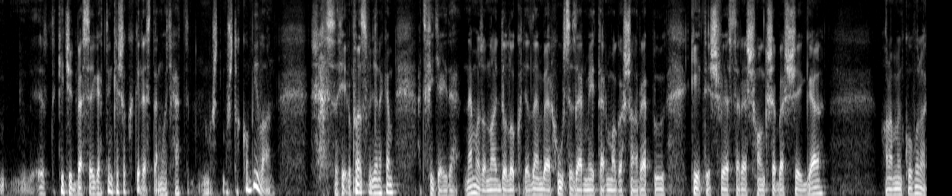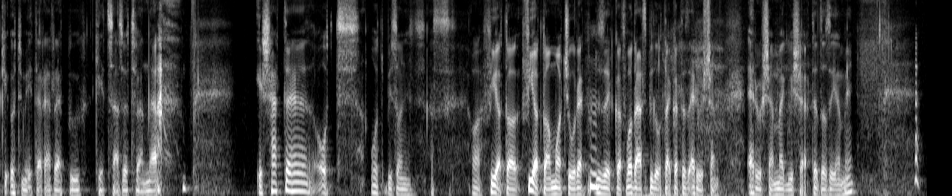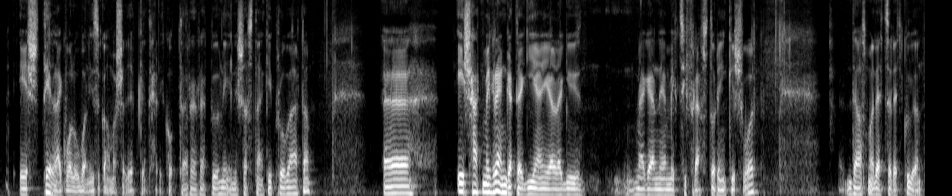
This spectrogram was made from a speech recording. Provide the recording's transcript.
kicsit beszélgettünk, és akkor kérdeztem, hogy hát most, most akkor mi van? És azt mondja nekem, hát figyelj ide, nem az a nagy dolog, hogy az ember 20 ezer méter magasan repül két és félszeres hangsebességgel, hanem amikor valaki 5 méteren repül 250-nel. És hát ott, ott bizony az a fiatal, fiatal macsó repülőzőket, vadászpilótákat, ez erősen, erősen megviselt ez az élmény. És tényleg valóban izgalmas egyébként helikopterre repülni, én is aztán kipróbáltam. E, és hát még rengeteg ilyen jellegű, meg ennél még cifrább sztorink is volt, de azt majd egyszer egy külön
